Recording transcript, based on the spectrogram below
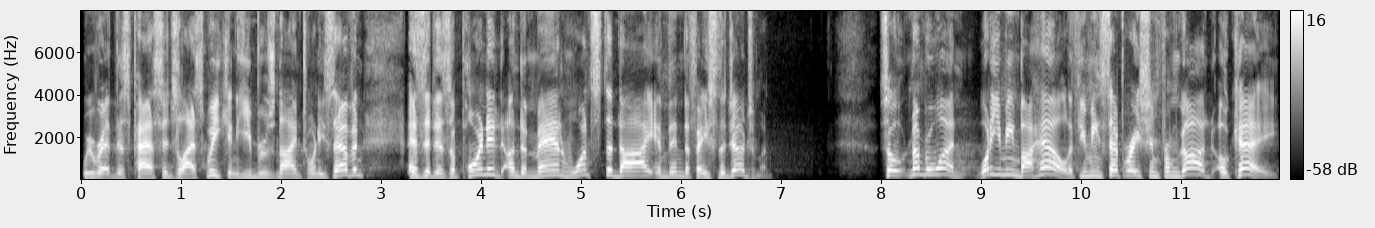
We read this passage last week in Hebrews 9 27, as it is appointed unto man once to die and then to face the judgment. So, number one, what do you mean by hell? If you mean separation from God, okay.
